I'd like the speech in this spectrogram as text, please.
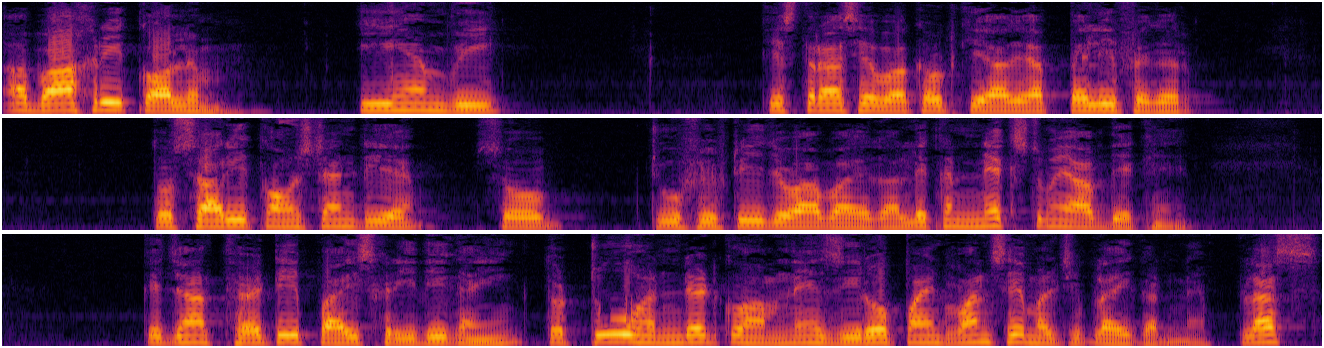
اب آخری کالم ای ایم وی کس طرح سے ورک آؤٹ کیا گیا؟ پہلی فگر تو ساری کانسٹینٹ ہی ہے سو ٹو ففٹی جواب آئے گا۔ لیکن نیکسٹ میں آپ دیکھیں کہ جہاں تھرٹی پائس خریدی گئیں، تو ٹو ہنڈریڈ کو ہم نے زیرو پوائنٹ ون سے ملٹیپلائی کرنا ہے۔ Plus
